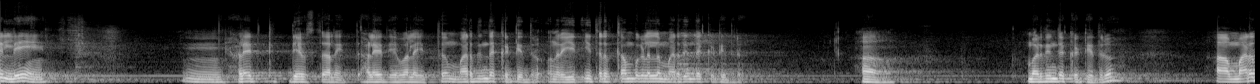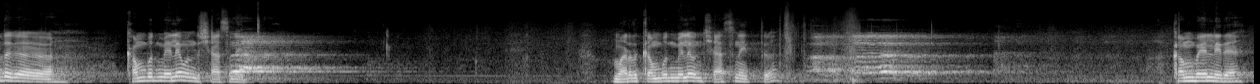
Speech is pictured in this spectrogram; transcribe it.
ಮೊದಲಿಲ್ಲಿ ಹಳೆ ದೇವಸ್ಥಾನ ಇತ್ತು, ಹಳೆ ದೇವಾಲಯ ಇತ್ತು, ಮರದಿಂದ ಕಟ್ಟಿದ್ರು. ಅಂದರೆ ಈ ಈ ಥರದ ಕಂಬಗಳೆಲ್ಲ ಮರದಿಂದ ಕಟ್ಟಿದ್ರು. ಹಾಂ, ಮರದಿಂದ ಕಟ್ಟಿದ್ರು. ಆ ಮರದ ಕಂಬದ ಮೇಲೆ ಒಂದು ಶಾಸನ ಇತ್ತು. ಮರದ ಕಂಬದ ಮೇಲೆ ಒಂದು ಶಾಸನ ಇತ್ತು. ಕಂಬ ಎಲ್ಲಿದೆ?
